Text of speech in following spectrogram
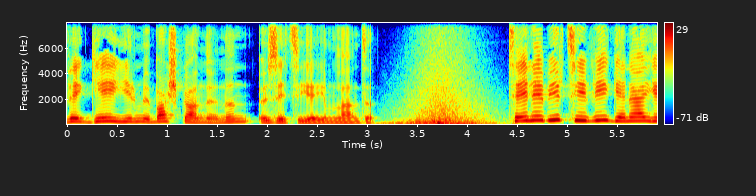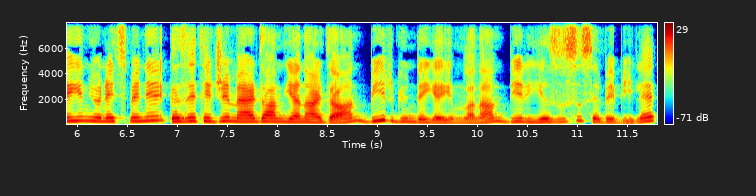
ve G20 başkanlığının özeti yayımlandı. TL1 TV Genel Yayın Yönetmeni gazeteci Merdan Yanardağ'ın bir günde yayımlanan bir yazısı sebebiyle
